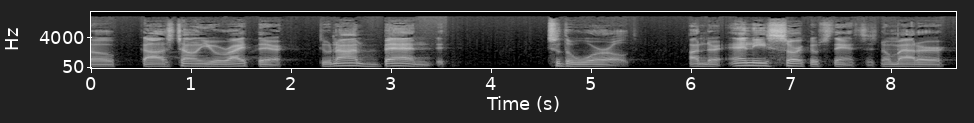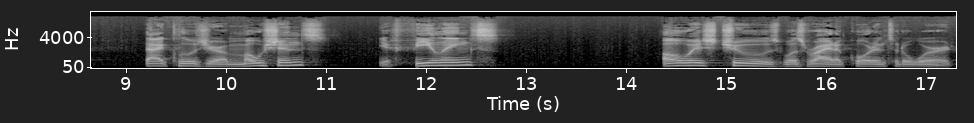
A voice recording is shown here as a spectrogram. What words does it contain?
So God's telling you right there do not bend to the world under any circumstances, no matter that includes your emotions, your feelings. Always choose what's right according to the word.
